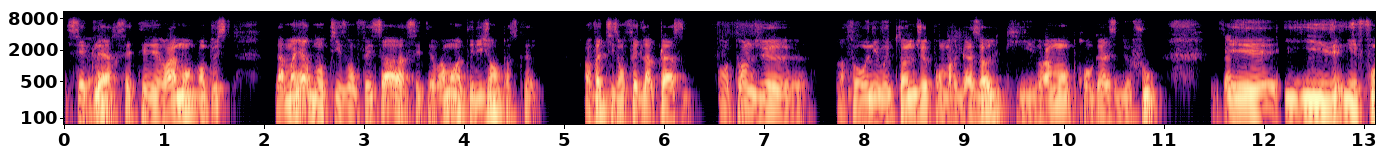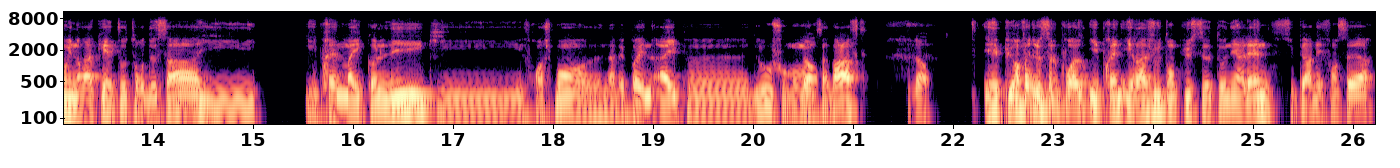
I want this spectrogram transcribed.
c'est clair. C'était vraiment. En plus, la manière dont ils ont fait ça, c'était vraiment intelligent parce que, en fait, ils ont fait de la place en temps de jeu, enfin, au niveau du temps de jeu pour Marc Gasol, qui vraiment progresse de fou. Et ils, font une raquette autour de ça. Ils, prennent Mike Conley, qui, franchement, euh, n'avait pas une hype euh, de ouf au moment de sa draft. Non. Et puis, en fait, le seul poids, ils, prennent, ils rajoutent en plus Tony Allen, super défenseur.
